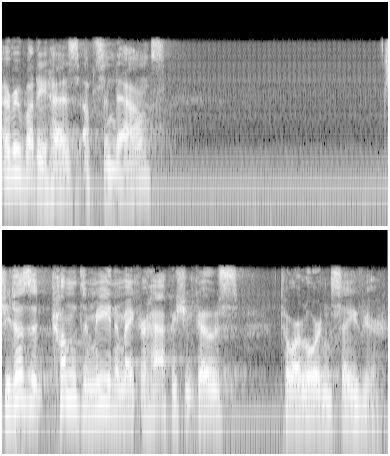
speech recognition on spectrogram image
everybody has ups and downs, she doesn't come to me to make her happy. She goes to our Lord and Savior.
